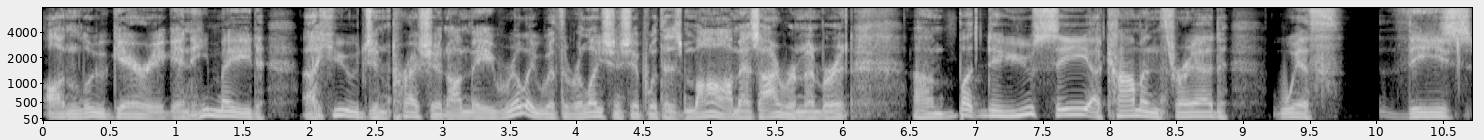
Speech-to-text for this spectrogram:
on Lou Gehrig, and he made a huge impression on me, really with the relationship with his mom, as I remember it. Um, but do you see a common thread with these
